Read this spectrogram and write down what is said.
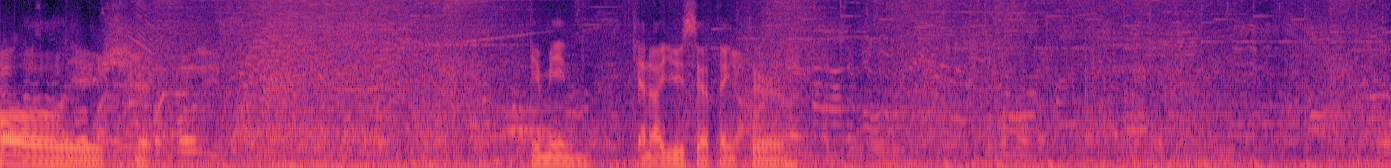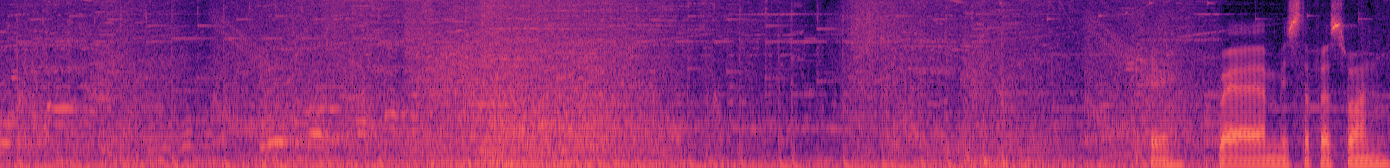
Holy shit. You mean cannot use your thing to... Okay, where I am is the first one.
